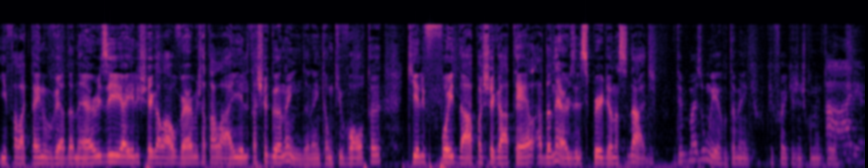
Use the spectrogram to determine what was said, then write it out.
e falar que tá indo ver a Daenerys e aí ele chega lá, o verme já tá lá e ele tá chegando ainda, né? Então que volta que ele foi dar pra chegar até a Daenerys, ele se perdeu na cidade. Teve mais um erro também, que, que foi que a gente comentou. A área.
